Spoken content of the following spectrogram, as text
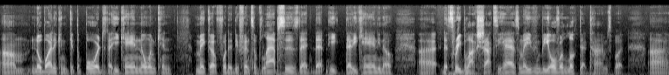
Um, nobody can get the boards that he can. No one can make up for the defensive lapses that, that he that he can. You know, uh, the three block shots he has may even be overlooked at times, but uh,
